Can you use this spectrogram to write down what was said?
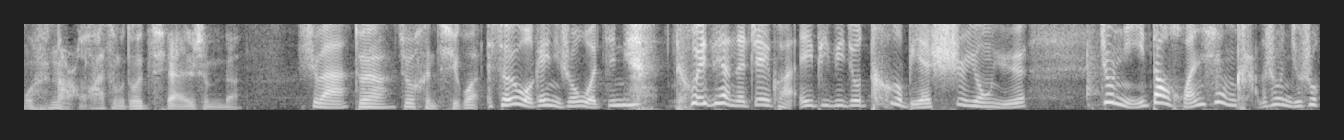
我说哪儿花这么多钱什么的？是吧？对啊，就很奇怪。所以我跟你说，我今天 推荐的这款 A P P 就特别适用于，就是你一到还信用卡的时候，你就说，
